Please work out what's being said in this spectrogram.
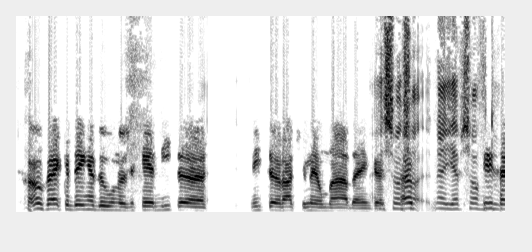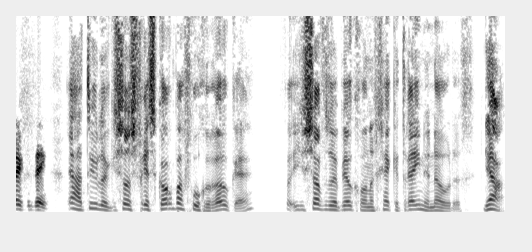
Gewoon gekke dingen doen. Dus een keer niet, eh, niet te rationeel nadenken. Eh, zoals, Hup, nee, je hebt zo af en Geen toe, gekke dingen. ja, tuurlijk. Zoals Frits Korbach vroeger ook, hè. Zo toe heb je ook gewoon een gekke trainer nodig. ja.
